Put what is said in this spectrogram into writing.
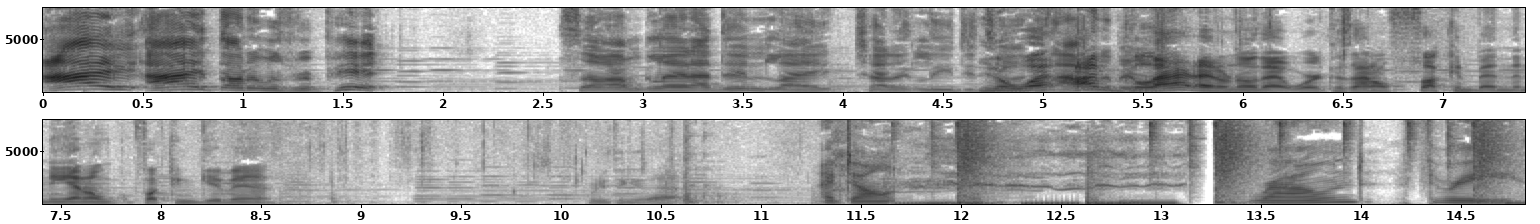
I I thought it was repent, so I'm glad I didn't like try to lead you. You to know it, what? 'cause I I'm would've been glad I don't know that word because I don't fucking bend the knee. I don't fucking give in. What do you think of that? I don't. Round three.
